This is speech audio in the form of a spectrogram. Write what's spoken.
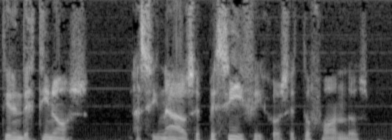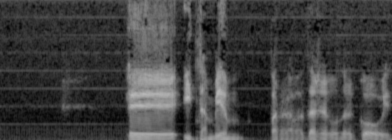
tienen destinos asignados específicos estos fondos, eh, y también para la batalla contra el COVID.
